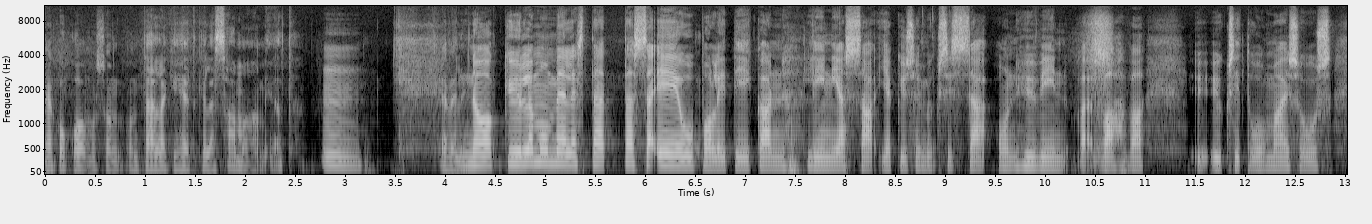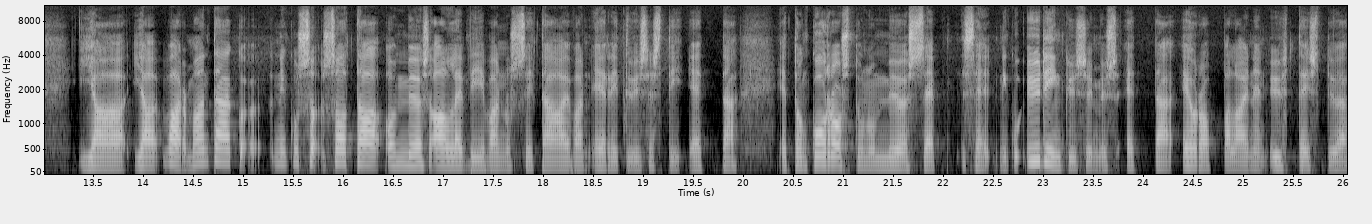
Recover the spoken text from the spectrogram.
ja kokoomus on, on tälläkin hetkellä samaa mieltä? Mm. No kyllä mun mielestä tässä EU-politiikan linjassa ja kysymyksissä on hyvin vahva yksituumaisuus ja, ja varmaan tämä niin kuin so, sota on myös alleviivannut sitä aivan erityisesti, että, että on korostunut myös se, se niin kuin ydinkysymys, että eurooppalainen yhteistyö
